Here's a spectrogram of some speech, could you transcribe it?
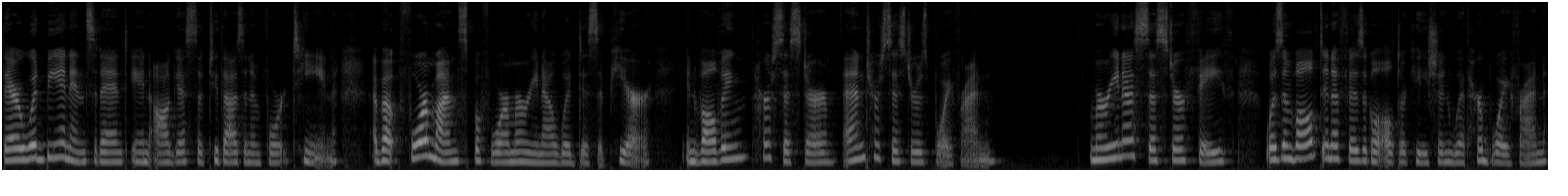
There would be an incident in August of 2014, about four months before Marina would disappear, involving her sister and her sister's boyfriend. Marina's sister, Faith, was involved in a physical altercation with her boyfriend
